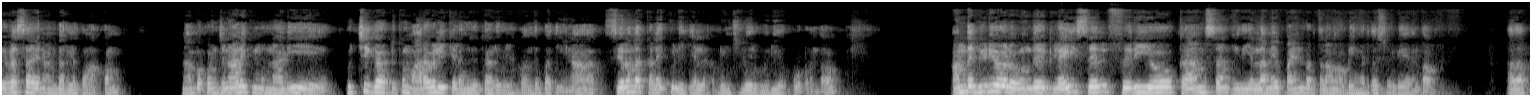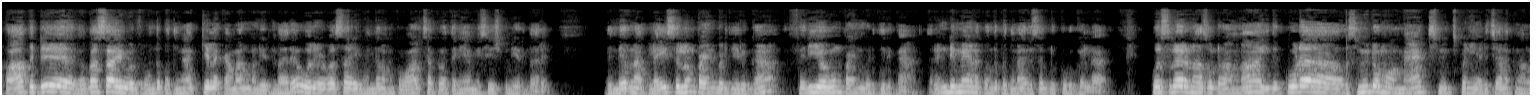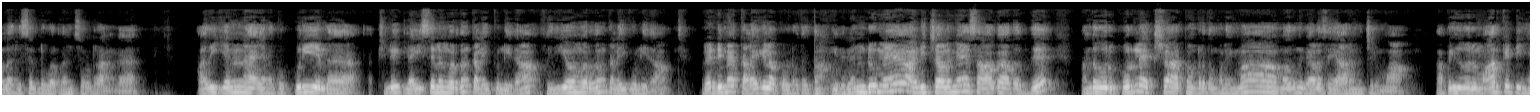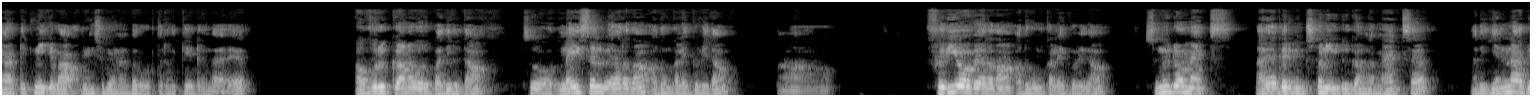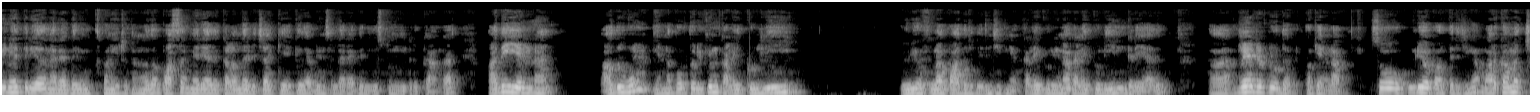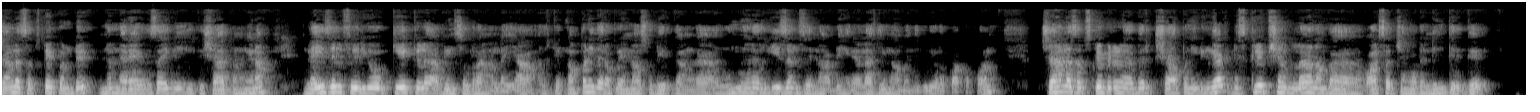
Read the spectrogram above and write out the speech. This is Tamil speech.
விவசாய நண்பர்களுக்கு வணக்கம். நம்ம கொஞ்ச நாளைக்கு முன்னாடி குச்சிக்காட்டுக்கு மரவள்ளி கிழங்கு காடுகளுக்கு வந்து பார்த்தீங்கன்னா சிறந்த கலைக்குழிகள் அப்படின்னு சொல்லி ஒரு வீடியோ போட்டிருந்தோம். அந்த வீடியோவில் வந்து கிளைசெல் ஃபெரியோ கிராம்சன் இது எல்லாமே பயன்படுத்தலாம் அப்படிங்கிறத சொல்லியிருந்தோம். அதை பார்த்துட்டு விவசாயி ஒருத்தர் வந்து பார்த்தீங்கன்னா கீழே கமெண்ட் பண்ணியிருந்தாரு. ஒரு விவசாயி வந்து நமக்கு வாட்ஸ்அப்பில் தனியாக மெசேஜ் பண்ணியிருந்தாரு. இதுமாரி நான் கிளைசலும் பயன்படுத்தியிருக்கேன் ஃபெரியோவும் பயன்படுத்தியிருக்கேன். ரெண்டுமே எனக்கு வந்து பார்த்தீங்கன்னா ரிசல்ட் கொடுக்கல. ஒரு சிலர் என்ன சொல்கிறாங்கன்னா இது கூட ஸ்மிட்டோமா மேக்ஸ் மிக்ஸ் பண்ணி அடித்தா எனக்கு நல்ல ரிசல்ட் வருதுன்னு சொல்கிறாங்க அது என்ன? எனக்கு புரியலை. ஆக்சுவலி கிளைசலுங்கிறதும் கலைக்குழி தான் ஃபிரியோங்கிறதும் கலைக்குழி தான் ரெண்டுமே கலைகளை கொள்றதுக்கு தான் இது ரெண்டுமே அடித்தாலுமே சாகாதது அந்த ஒரு பொருளை எக்ஸ்ட்ரா ஆட் பண்ணுறது மூலிமா மருந்து வேலை செய்ய ஆரம்பிச்சிருமா? அப்போ இது ஒரு மார்க்கெட்டிங்கா டெக்னிக்கலா அப்படின்னு சொல்லி நண்பர் ஒருத்தர் கேட்டிருந்தாரு. அவருக்கான ஒரு பதில் தான் ஸோ கிளைசல் வேறு தான் அதுவும் கலைக்குழி தான் ஃப்ரீயோ வேறு தான் அதுவும் கலைக்கொலி தான். சுமிட்டோ மேக்ஸ் நிறையா பேர் மிக்ஸ் பண்ணிக்கிட்டு இருக்காங்க மேக்ஸை அது என்ன அப்படின்னே தெரியாத நிறைய பேர் மிக்ஸ் பண்ணிகிட்டு இருக்காங்க. ஏதோ பசங்க மாரி அது கலந்து அடிச்சா கேட்குது அப்படின்னு சொல்லி நிறைய பேர் யூஸ் பண்ணிக்கிட்டு இருக்காங்க. அது என்ன? அதுவும் என்னை பொறுத்த வரைக்கும் கலைக்குழி வீடியோ ஃபுல்லாக பார்த்துட்டு தெரிஞ்சுக்கங்க. கலைக்குழினா கலைக்குழின்னு கிடையாது. ரிலேட்டட் டு தட் ஓகேங்களா ஸோ வீடியோ பார்த்துருச்சிங்க மறக்காமல் சேனலை சப்ஸ்கிரைப் பண்ணிட்டு இன்னும் நிறைய விவசாயிகளுக்கு ஷேர் பண்ணுங்க ஏன்னா லைசல் ஃபெரியோ கேட்கல அப்படின்னு சொல்கிறாங்க இல்லையா? அதுக்கு கம்பெனி தரப்பில் என்ன சொல்லியிருக்காங்க? அது உண்மையான ரீசன்ஸ் என்ன அப்படிங்கிற எல்லாத்தையும் நம்ம இந்த வீடியோவில் பார்க்க போகிறோம் சேனலை சப்ஸ்கிரைப் பண்ணி நிறைய பேருக்கு ஷேர் பண்ணிவிடுங்க டிஸ்கிரிப்ஷனில் நம்ம வாட்ஸ்அப் சேனலோட லிங்க் இருக்குது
